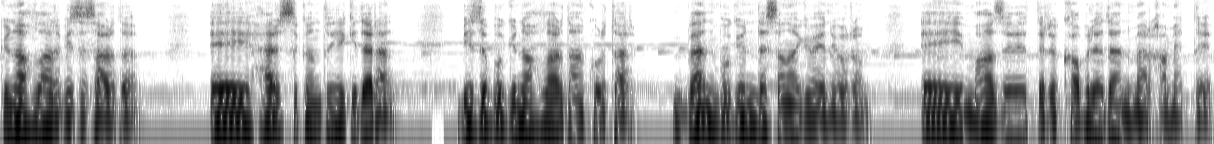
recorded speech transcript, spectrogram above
Günahlar bizi sardı. Ey her sıkıntıyı gideren, bizi bu günahlardan kurtar. Ben bugün de sana güveniyorum. Ey mazeretleri kabul eden merhametli,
